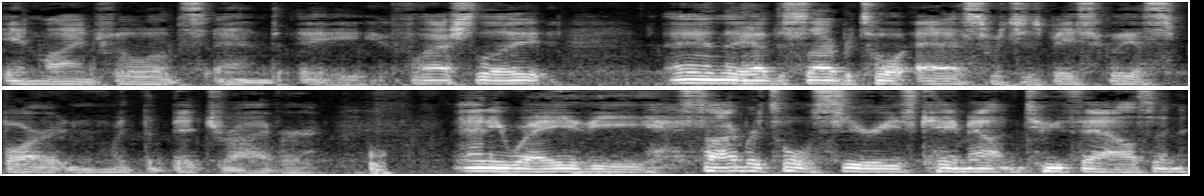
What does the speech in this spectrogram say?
inline Phillips and a flashlight. And they have the Cybertool S, which is basically a Spartan with the bit driver. Anyway, the Cybertool series came out in 2000.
